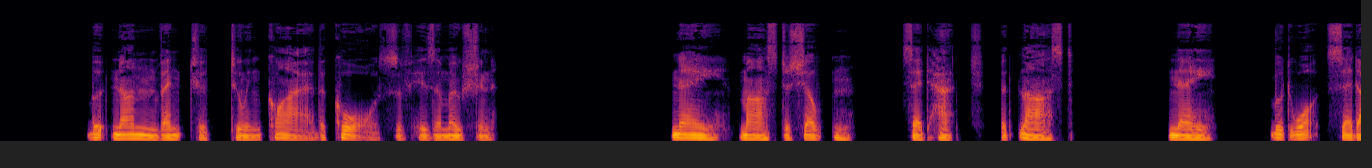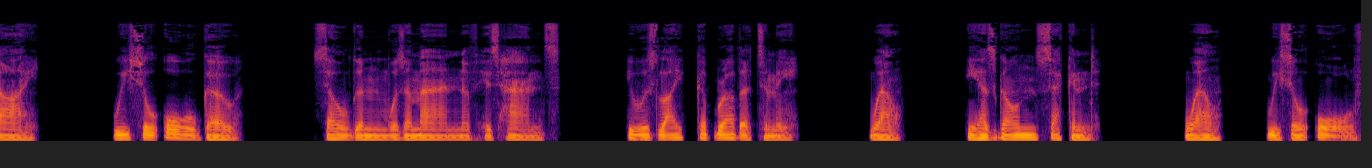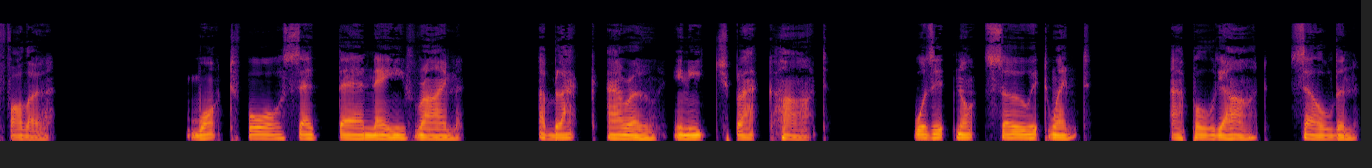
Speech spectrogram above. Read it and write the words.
but none ventured to inquire the cause of his emotion. Nay, Master Shelton, said Hatch at last. Nay, but what said I? We shall all go. Selden was a man of his hands. He was like a brother to me. Well, he has gone second. Well, we shall all follow. What for said their knave rhyme? A black arrow in each black heart. Was it not so it went? Appleyard, Selden,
